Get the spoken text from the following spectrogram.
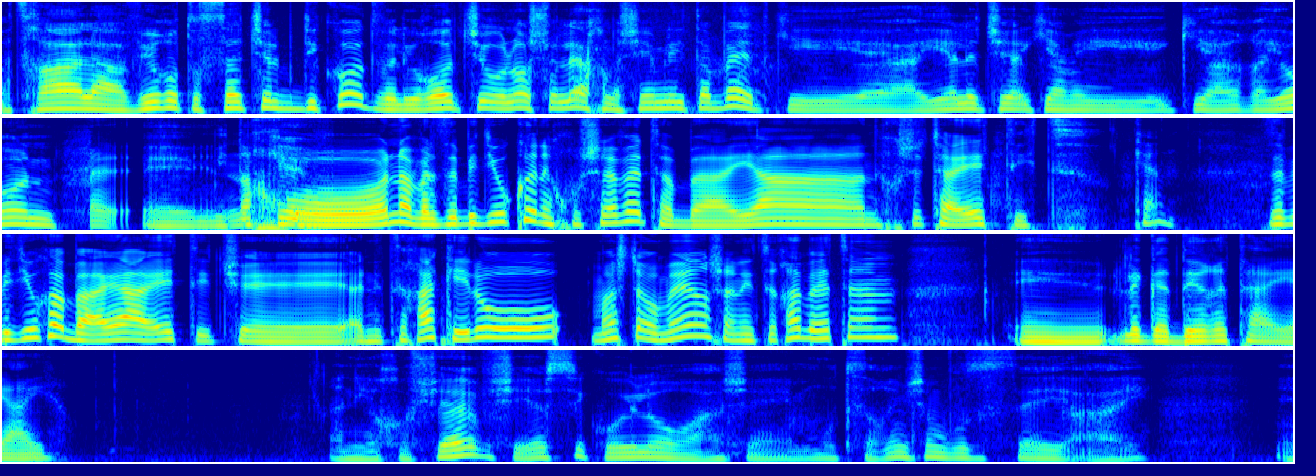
את צריכה להעביר אותו סט של בדיקות ולראות שהוא לא שולח נשים להתאבד, כי הילד, ש... כי, המ... כי ההיריון אה, מתעכב. נכון, אבל זה בדיוק, אני חושבת, הבעיה, אני חושבת, האתית. כן. זה בדיוק הבעיה האתית, שאני צריכה, כאילו, מה שאתה אומר, שאני צריכה בעצם אה, לגדר את ה-AI. אני חושב שיש סיכוי לא רע שמוצרים שמבוססי AI אה,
